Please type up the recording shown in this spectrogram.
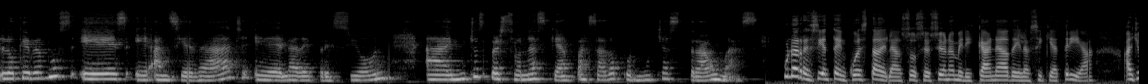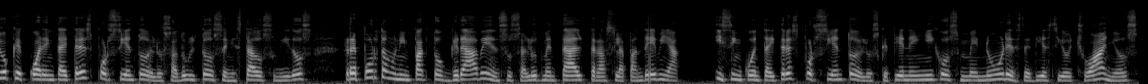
lo que vemos es eh, ansiedad, la depresión. Hay muchas personas que han pasado por muchas traumas. Una reciente encuesta de la Asociación Americana de la Psiquiatría halló que 43% de los adultos en Estados Unidos reportan un impacto grave en su salud mental tras la pandemia y 53% de los que tienen hijos menores de 18 años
